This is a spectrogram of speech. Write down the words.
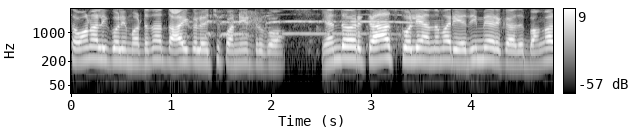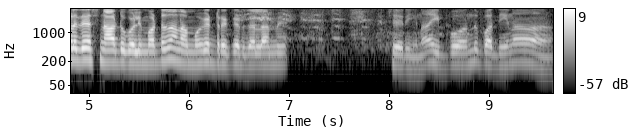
சோனாலி கோழி மட்டும்தான் தாய் கோழி வச்சு பண்ணிகிட்ருக்கோம் எந்த ஒரு கிராஸ் கோழி அந்த மாதிரி எதுவுமே இருக்காது. பங்களாதேஷ் நாட்டுக்கோழி மட்டும்தான் நம்மகிட்ட இருக்கிறது எல்லாமே. சரிங்கண்ணா. இப்போ வந்து பார்த்தீங்கன்னா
